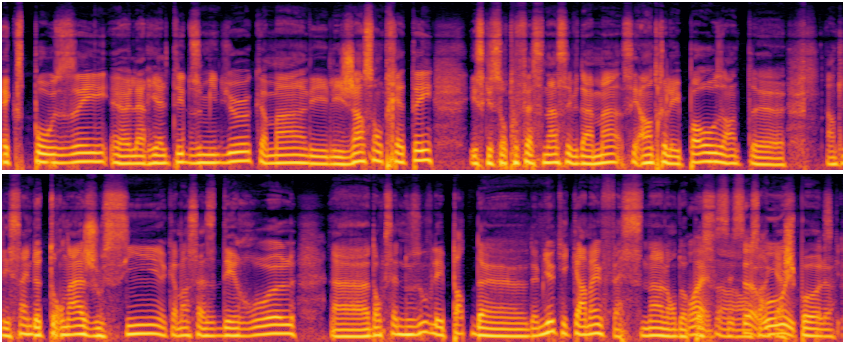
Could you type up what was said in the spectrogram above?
exposé euh, la réalité du milieu, comment les, les gens sont traités. Et ce qui est surtout fascinant, c'est évidemment, c'est entre les pauses, entre, euh, entre les scènes de tournage aussi, euh, comment ça se déroule. Euh, donc, ça nous ouvre les portes d'un milieu qui est quand même fascinant. là. on doit Ouais, pas s'en- Oui, cache oui, pas. là. que-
